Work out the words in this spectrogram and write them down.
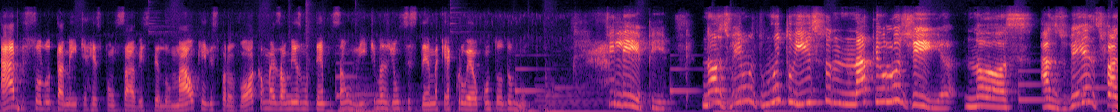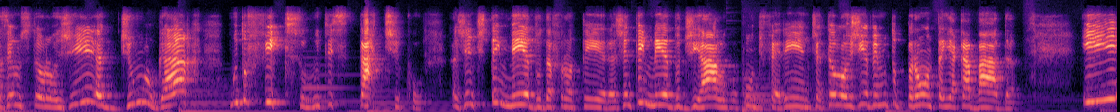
absolutamente responsáveis pelo mal que eles provocam, mas ao mesmo tempo são vítimas de um sistema que é cruel com todo mundo. Felipe, nós vimos muito isso na teologia. Nós, às vezes, fazemos teologia de um lugar muito fixo, muito estático. A gente tem medo da fronteira, a gente tem medo do diálogo com o diferente, a teologia vem muito pronta e acabada. E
